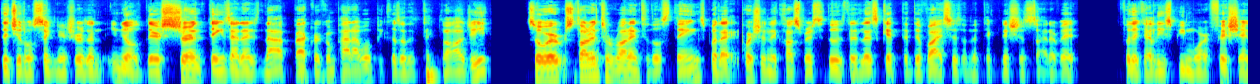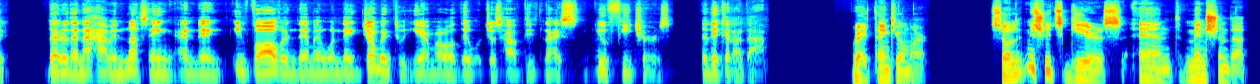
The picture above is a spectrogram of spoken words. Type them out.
digital signatures, and you know, there's certain things that is not backward compatible because of the technology. So we're starting to run into those things, but I pushing the customers to do is that let's get the devices on the technician side of it for they can at least be more efficient better than not having nothing and then evolving them. And when they jump into EMRO, they will just have these nice new features that they can adapt. Great. Thank you, Omar. So let me switch gears and mention that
